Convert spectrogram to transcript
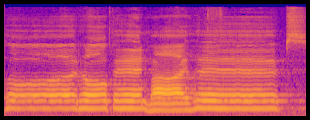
Lord, open my lips.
